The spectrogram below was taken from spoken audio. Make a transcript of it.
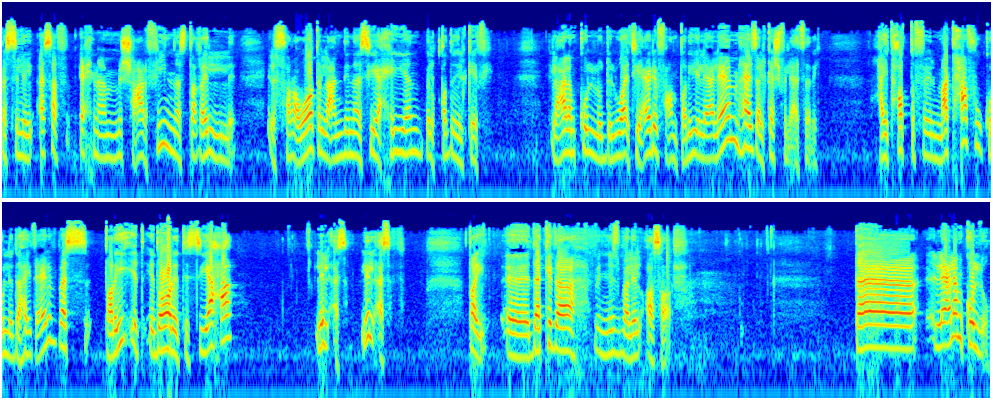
بس للأسف إحنا مش عارفين نستغل الثروات اللي عندنا سياحيا بالقدر الكافي. العالم كله دلوقتي عرف عن طريق الإعلام هذا الكشف الأثري. هيتحط في المتحف وكل ده هيتعرف بس طريقة إدارة السياحة للأسف للأسف. طيب ده كده بالنسبة للآثار. ده الإعلام كله.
